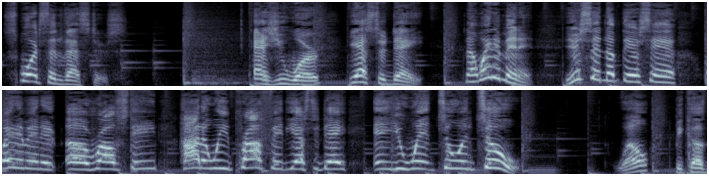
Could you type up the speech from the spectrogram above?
sports investors as you were yesterday. Now, wait a minute. You're sitting up there saying, wait a minute, uh, Rothstein, how did we profit yesterday and you went two and two? Well, because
